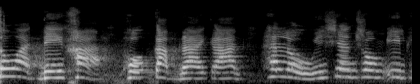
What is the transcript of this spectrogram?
สวัสดีค่ะ พบกับรายการ Hello Vision ชม EP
